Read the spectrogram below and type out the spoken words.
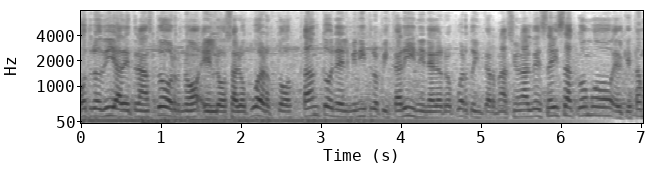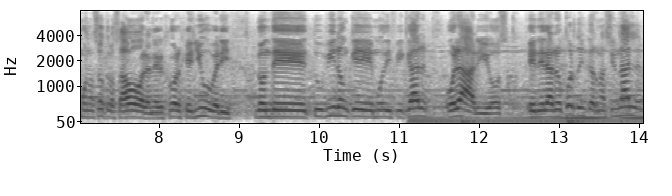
Otro día de trastorno en los aeropuertos, tanto en el ministro Pistarini, en el aeropuerto internacional de Seiza, como el que estamos nosotros ahora, en el Jorge Newbery, donde tuvieron que modificar horarios. En el aeropuerto internacional,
